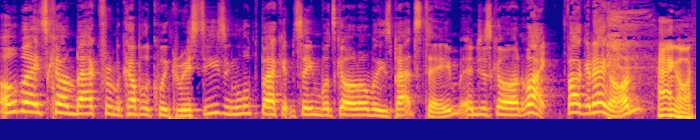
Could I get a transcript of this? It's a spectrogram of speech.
old mate's come back from a couple of quick wristies and looked back and seen what's going on with his Pats team and just gone, wait, fucking hang on. Hang on.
